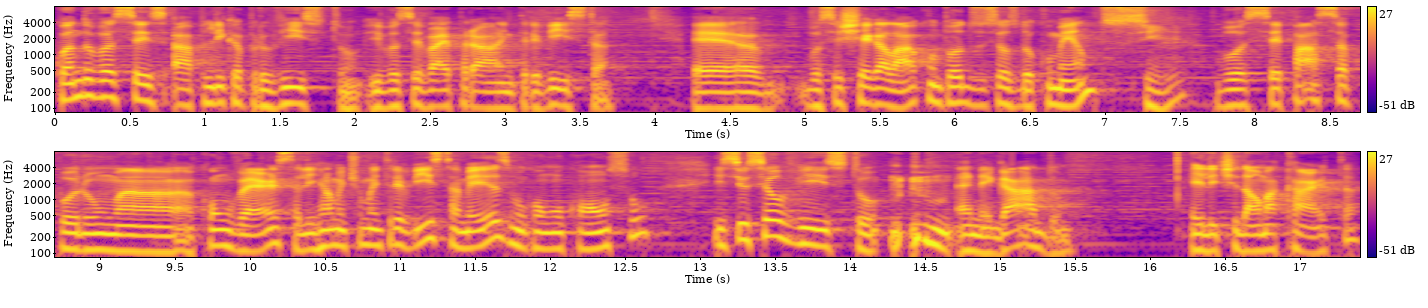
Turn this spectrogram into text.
Quando você aplica para o visto e você vai para a entrevista, é, você chega lá com todos os seus documentos. Sim. Você passa por uma conversa ali, realmente uma entrevista mesmo com o cônsul. E se o seu visto é negado, ele te dá uma carta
